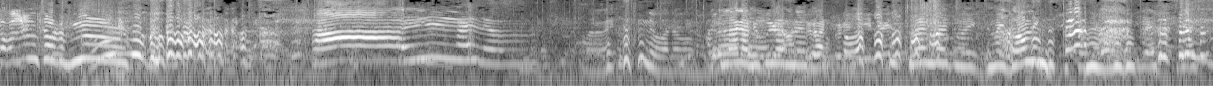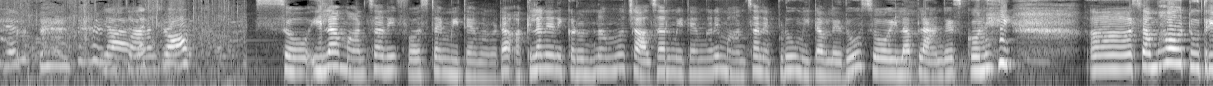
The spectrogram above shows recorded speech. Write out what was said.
Darlings are here. Hi. Hello. అట్లా కనిపించడం లేదు My, my, my, my darlings. yes, yes, yes. Yeah, let's rock. So ఇలా మాన్సాని ఫస్ట్ టైం మీట్ అయ్యాం అనమాట అఖిల నేను ఇక్కడ ఉంటున్నాము చాలాసార్లు మీట్ అయ్యాం కానీ మాన్సాని ఎప్పుడూ మీట్ అవ్వలేదు సో ఇలా ప్లాన్ చేసుకొని సమ్హౌ టూ త్రీ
